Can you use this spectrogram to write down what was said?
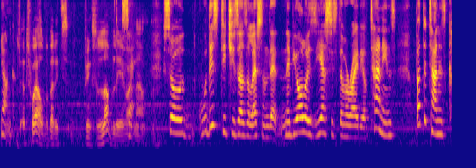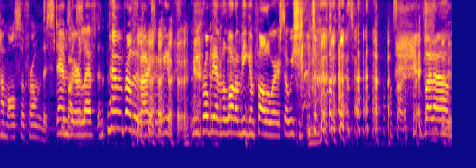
young. a 12, but it drinks lovely Sì. right now. So well, this teaches us a lesson that Nebbiolo is yes, it's the variety of tannins, but the tannins come also from the stems that are left. And, probably the bugs. we, we probably have a lot of vegan followers, so we should talk about that. I'm sorry. but um,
